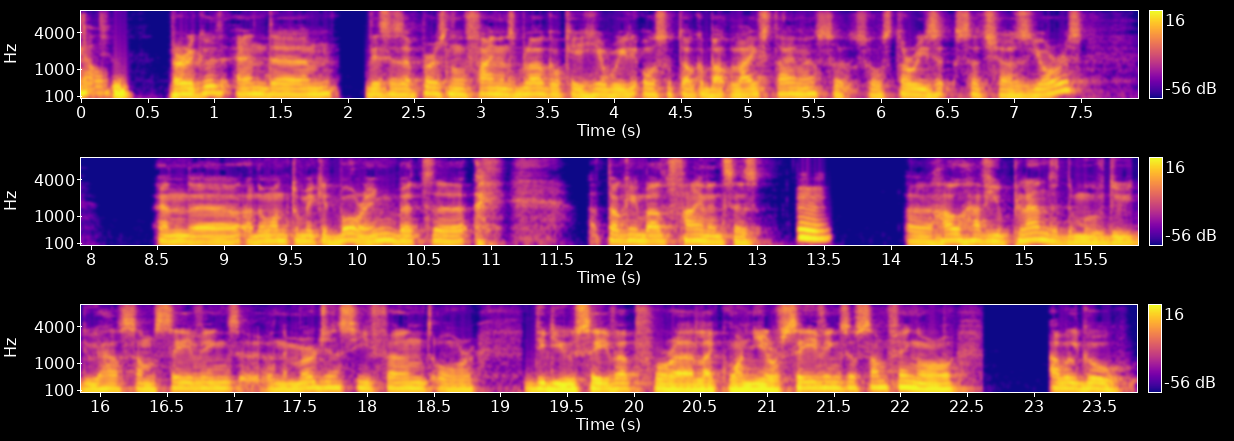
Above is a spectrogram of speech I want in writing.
So. Very good. And um, this is a personal finance blog. Okay, here we also talk about lifestyle, so so stories such as yours. And uh, I don't want to make it boring, but uh, talking about finances. Mm. Uh, how have you planned the move? Do you, do you have some savings, an emergency fund, or did you save up for uh, like one year of savings or something? Or I will go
